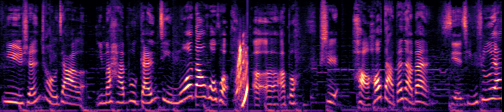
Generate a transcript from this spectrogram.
女神愁嫁了，你们还不赶紧磨刀霍霍？呃呃啊，不是好好打扮打扮，写情书呀！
